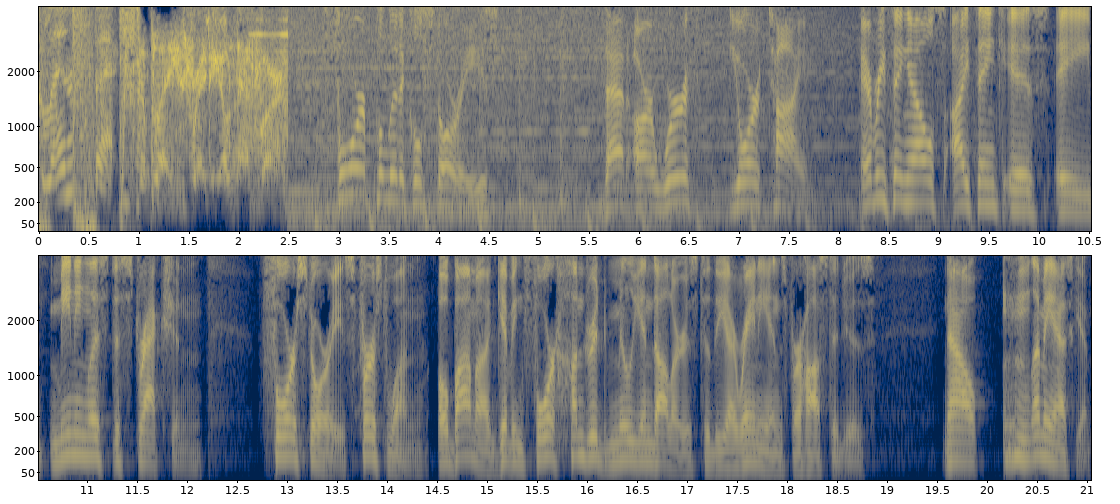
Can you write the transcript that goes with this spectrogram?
Glenn Beck. The Blaze Radio Network. Four political stories that are worth your time. Everything else, I think, is a meaningless distraction. Four stories. First one Obama giving $400 million to the Iranians for hostages. Now, let me ask you.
